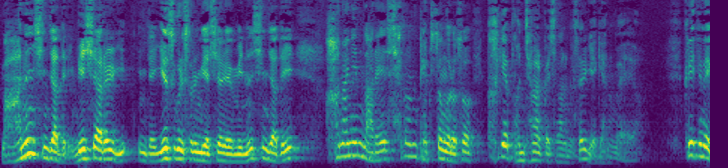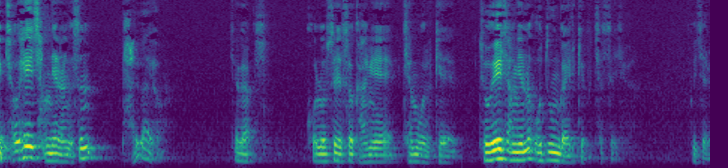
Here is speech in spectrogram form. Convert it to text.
많은 신자들이 메시아를 이제 예수 그리스도를 메시아로 믿는 신자들이 하나님 나라의 새로운 백성으로서 크게 번창할 것이라는 것을 얘기하는 거예요. 그렇기 때문에 교회의 장례라는 것은 밝아요. 제가 골로새에서 강의 제목을 이렇게 교회의 장례는 어두운가 이렇게 붙였어요. 제가.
